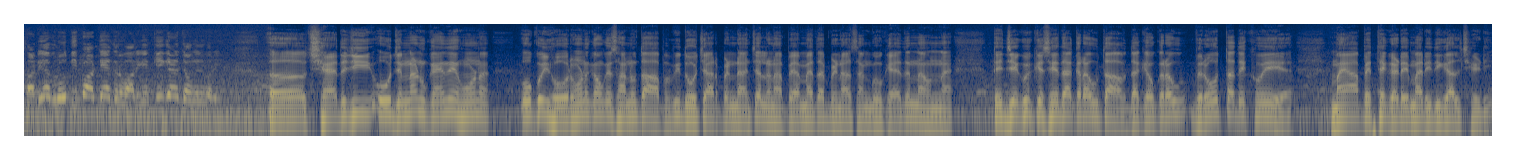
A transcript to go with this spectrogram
ਸਾਡੀਆਂ ਵਿਰੋਧੀ ਪਾਰਟੀਆਂ ਕਰਵਾ ਰਹੀਆਂ, ਕੀ ਕਹਿਣਾ ਚਾਹੋਗੇ ਇਸ ਬਾਰੇ? ਸ਼ਾਇਦ ਜੀ ਉਹ ਜਿਨ੍ਹਾਂ ਨੂੰ ਕਹਿੰਦੇ ਹੁਣ ਉਹ ਕੋਈ ਹੋਰ ਹੋਣ ਕਿਉਂਕਿ ਸਾਨੂੰ ਤਾਂ ਆਪ ਵੀ ਦੋ ਚਾਰ ਪਿੰਡਾਂ 'ਚ ਚੱਲਣਾ ਪਿਆ। ਮੈਂ ਤਾਂ ਬਿਨਾਂ ਸੰਗੋਂ ਕਹਿ ਦਿੰਦਾ ਹੁੰਨਾ। ਤੇ ਜੇ ਕੋਈ ਕਿਸੇ ਦਾ ਕਰਾਊ ਤਾਂ ਆਪਦਾ ਕਿਉਂ ਕਰਾਊ? ਵਿਰੋਧ ਤਾਂ ਦੇਖੋ ਇਹ ਹੈ। ਮੈਂ ਆਪ ਇੱਥੇ ਗੜੇਮਾਰੀ ਦੀ ਗੱਲ ਛੇੜੀ।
